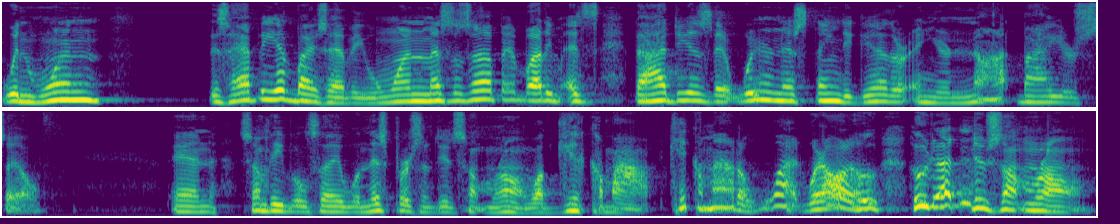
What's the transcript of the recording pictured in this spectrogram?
when one is happy, everybody's happy. When one messes up, everybody. It's, the idea is that we're in this thing together, and you're not by yourself. And some people say, well, this person did something wrong. Well, kick them out. Kick them out of what? We're all, who, who doesn't do something wrong?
